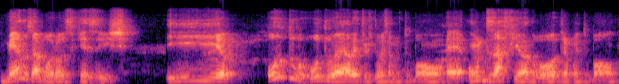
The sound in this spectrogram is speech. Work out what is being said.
menos amoroso que existe. E o, du, o duelo entre os dois é muito bom. É, um desafiando o outro é muito bom.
